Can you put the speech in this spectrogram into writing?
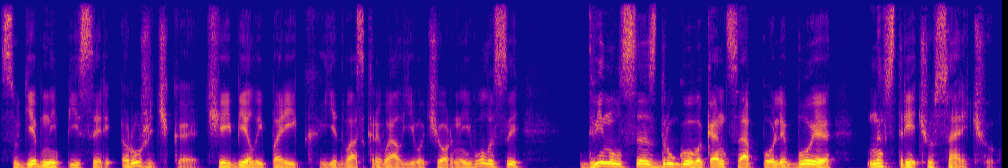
Судебный писарь Ружечка, чей белый парик едва скрывал его черные волосы, двинулся с другого конца поля боя навстречу Саричу.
